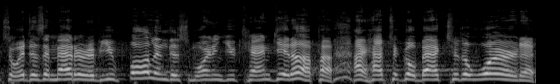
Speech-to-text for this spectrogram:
So it doesn't matter if you've fallen this morning, you can get up. I have to go back to the word.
